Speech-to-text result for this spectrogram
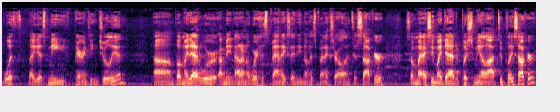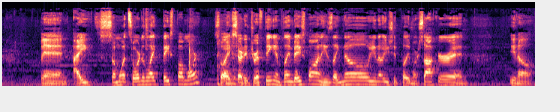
with, I guess, me parenting Julian. Um, but my dad were, I mean, I don't know, we're Hispanics, and you know, Hispanics are all into soccer. So my, I see my dad pushed me a lot to play soccer, and I somewhat sort of like baseball more. So I started drifting and playing baseball, and he's like, "No, you know, you should play more soccer." And you know,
